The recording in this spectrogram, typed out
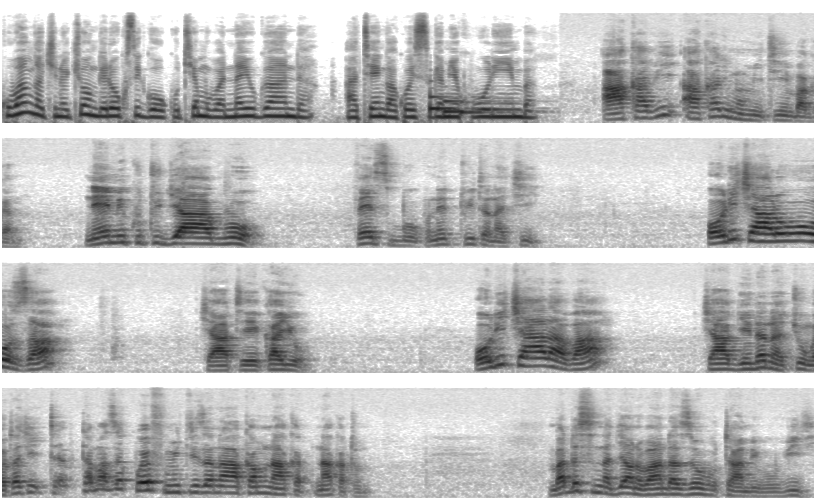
kubanga kino kyongera okusiga okutya mu bannayuganda ate nga kwesigamye ku bulimba. Akabi akali mu mitimbagano n'emikutu gyagwo facebook ne twitter naki oli kyalowooza kyateekayo. Oli kyalaba kyagenda nakyo nga tamaze kwefumitiriza n'akamu n'aka- n'akatono mbadde sinajja wano bandazeho obutambi bubiri.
